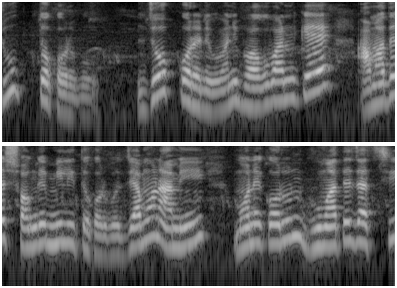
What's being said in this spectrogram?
যুক্ত করব। যোগ করে নেব মানে ভগবানকে আমাদের সঙ্গে মিলিত করব। যেমন আমি, মনে করুন, ঘুমাতে যাচ্ছি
